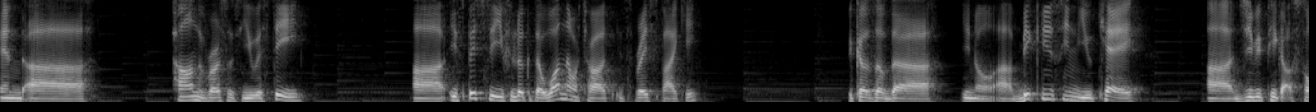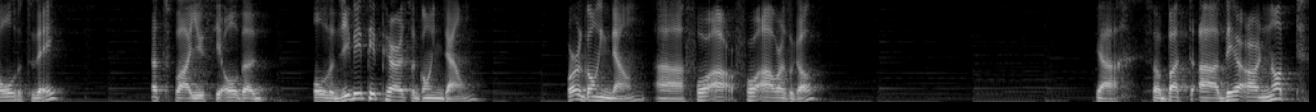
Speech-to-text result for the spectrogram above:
and uh, pound versus USD, uh, especially if you look at the one hour chart, it's very spiky because of the you know uh, big news in UK. Uh, GBP got sold today. That's why you see all the all the GBP pairs are going down were going down uh, four, hour, four hours ago. Yeah, so but uh, they are not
